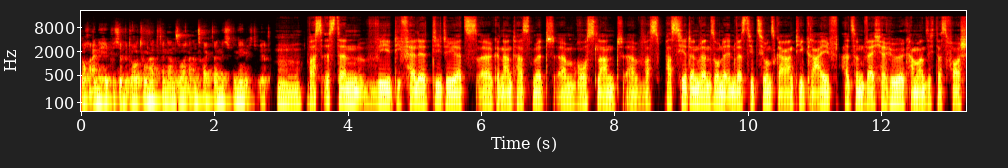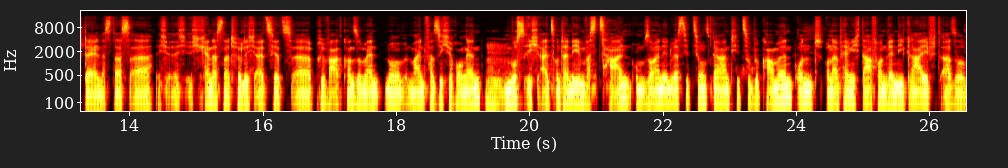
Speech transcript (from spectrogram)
doch eine erhebliche Bedeutung hat, wenn dann so ein Antrag dann nicht genehmigt wird. Mhm. Was ist denn, wie die Fälle, die du jetzt äh, genannt hast mit ähm, Russland, äh, was passiert denn, wenn so eine Investitionsgarantie greift? Also in welcher Höhe kann man sich das vorstellen? Ist das, äh, ich, ich, ich kenne das natürlich als jetzt äh, Privatkonsument nur mit meinen Versicherungen. Mhm. Muss ich als Unternehmen was zahlen, um so eine Investitionsgarantie zu bekommen? Und unabhängig davon, wenn die greift, also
